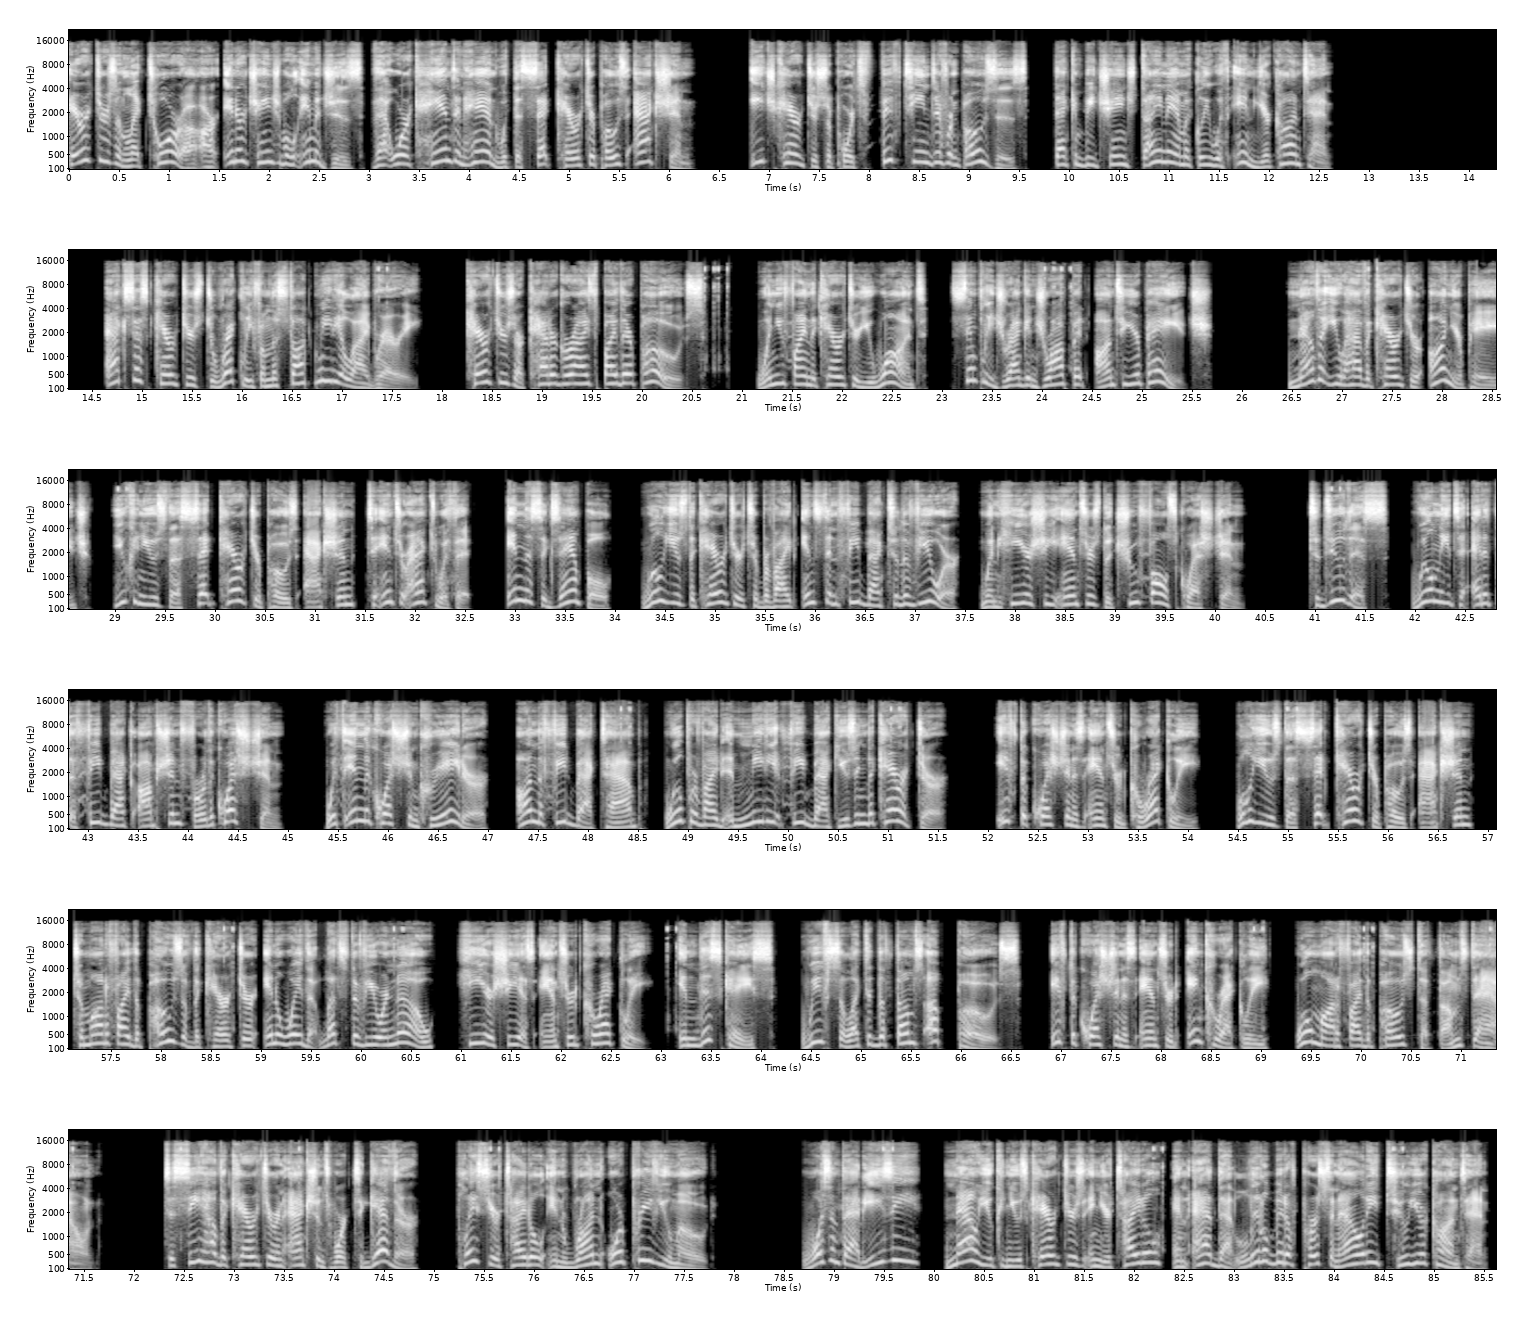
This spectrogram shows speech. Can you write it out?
Characters in Lectora are interchangeable images that work hand in hand with the set character pose action. Each character supports 15 different poses that can be changed dynamically within your content. Access characters directly from the stock media library. Characters are categorized by their pose. When you find the character you want, simply drag and drop it onto your page. Now that you have a character on your page, you can use the Set Character Pose action to interact with it. In this example, we'll use the character to provide instant feedback to the viewer when he or she answers the true-false question. To do this, we'll need to edit the feedback option for the question. Within the question creator, on the Feedback tab, we'll provide immediate feedback using the character. If the question is answered correctly, we'll use the Set Character Pose action to modify the pose of the character in a way that lets the viewer know he or she has answered correctly. In this case, we've selected the thumbs up pose. If the question is answered incorrectly, we'll modify the pose to thumbs down. To see how the character and actions work together, place your title in run or preview mode. Wasn't that easy? Now you can use characters in your title and add that little bit of personality to your content.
